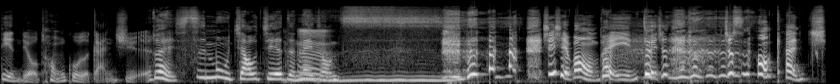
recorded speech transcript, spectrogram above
电流通过的感觉。对四目交接的那嗯种滋，谢谢帮我们配音，对，就 就是那种感觉。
